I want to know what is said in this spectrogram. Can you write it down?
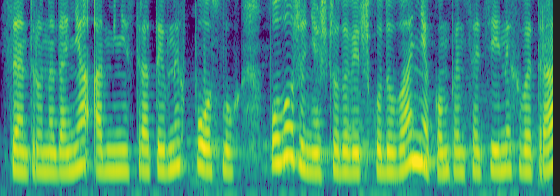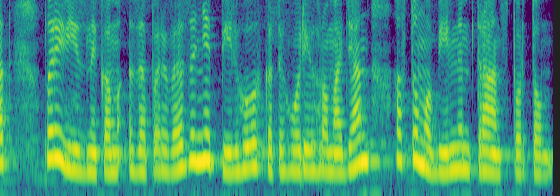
центру надання адміністративних послуг, положення щодо відшкодування компенсаційних витрат перевізникам за перевезення пільгових категорій громадян автомобільним транспортом.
